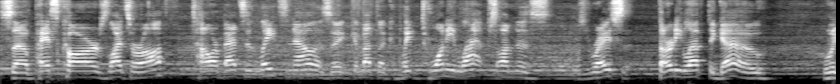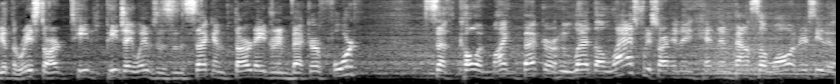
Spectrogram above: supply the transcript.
So pace cars, lights are off. Tyler Batson leads now as they about to complete 20 laps on this, this race. 30 left to go. When we get the restart, T- PJ Williams is in second, third Adrian Becker, fourth Seth Cole and Mike Becker, who led the last restart and then, and bounced the wall. And you see the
